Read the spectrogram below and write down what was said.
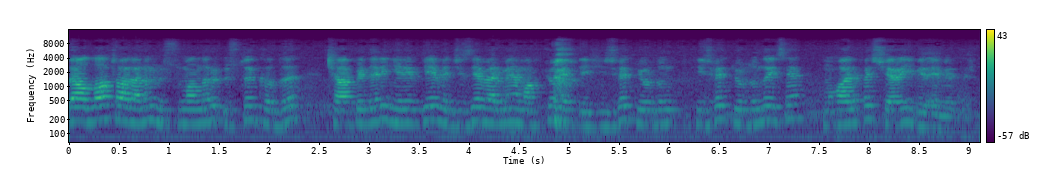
ve allah Teala'nın Müslümanları üstün kıldığı, kafirleri yenilgiye ve cizye vermeye mahkum ettiği hicret, yurdun, hicret yurdunda ise muhalefet şer'i bir emirdir.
